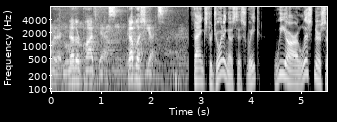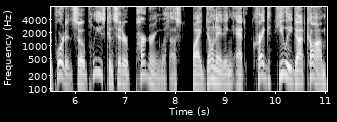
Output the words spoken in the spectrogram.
with another podcast. God bless you guys. Thanks for joining us this week. We are listener supported, so please consider partnering with us by donating at craighuey.com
